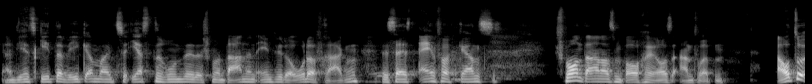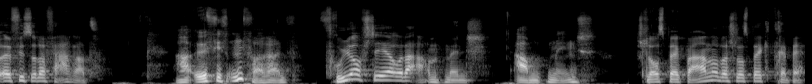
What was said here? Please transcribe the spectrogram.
Und jetzt geht der Weg einmal zur ersten Runde der spontanen Entweder-Oder-Fragen. Das heißt, einfach ganz spontan aus dem Bauch heraus antworten. Auto, Öffis oder Fahrrad? Ah, Öffis und Fahrrad. Frühaufsteher oder Abendmensch? Abendmensch. Schlossbergbahn oder Schlossbergtreppe?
